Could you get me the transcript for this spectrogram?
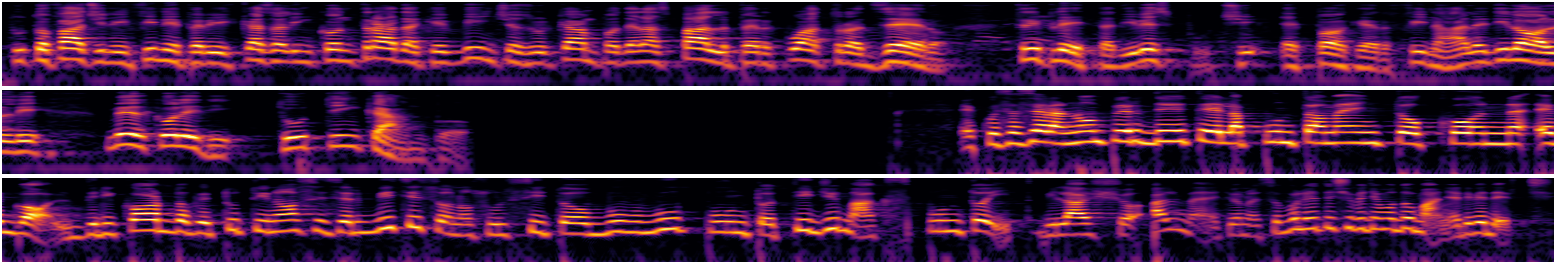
Tutto facile infine per il Casalincontrada che vince sul campo della SPAL per 4-0, tripletta di Vespucci e poker finale di Lolli, mercoledì tutti in campo. E questa sera non perdete l'appuntamento con EGOL. Vi ricordo che tutti i nostri servizi sono sul sito www.tgmax.it. Vi lascio al meteo. Noi se volete ci vediamo domani. Arrivederci.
